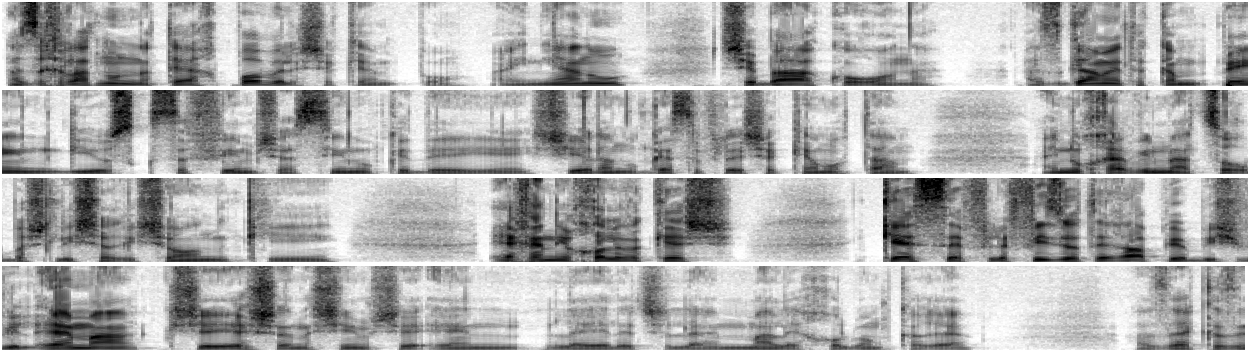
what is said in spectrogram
אז החלטנו לנתח פה ולשקם פה. העניין הוא שבאה הקורונה. אז גם את הקמפיין גיוס כספים שעשינו כדי אה, שיהיה לנו כסף לשקם אותם, היינו חייבים לעצור בשליש הראשון, כי איך אני יכול לבקש כסף לפיזיותרפיה בשביל אמה, כשיש אנשים שאין לילד שלהם מה לאכול במקרר? אז זה היה כזה,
